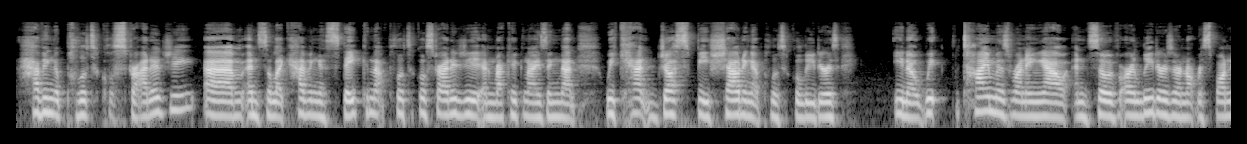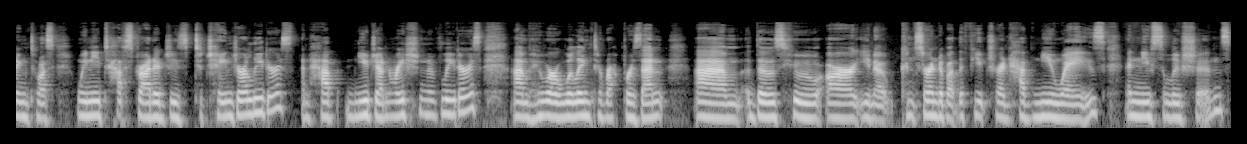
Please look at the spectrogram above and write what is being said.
having a political strategy um, and so like having a stake in that political strategy and recognizing that we can't just be shouting at political leaders you know we time is running out. And so if our leaders are not responding to us we need to have strategies to change our leaders and have new generation of leaders um, who are willing to represent um, those who are you know concerned about the future and have new ways and new solutions.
